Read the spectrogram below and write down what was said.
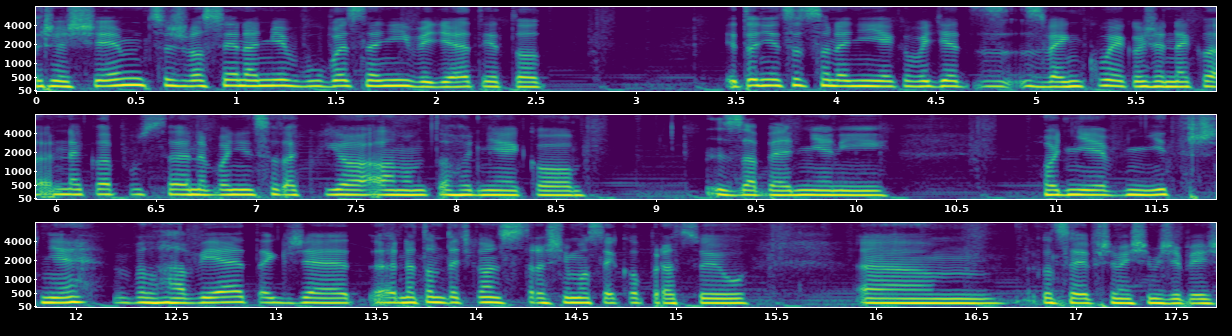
řeším, což vlastně na mě vůbec není vidět, je to je to něco, co není jako vidět zvenku, jako že nekle, neklepu se nebo něco takového, ale mám to hodně jako zabedněný hodně vnitřně v hlavě, takže eh, na tom teď strašně moc jako pracuju. Um, dokonce přemýšlím, že bych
